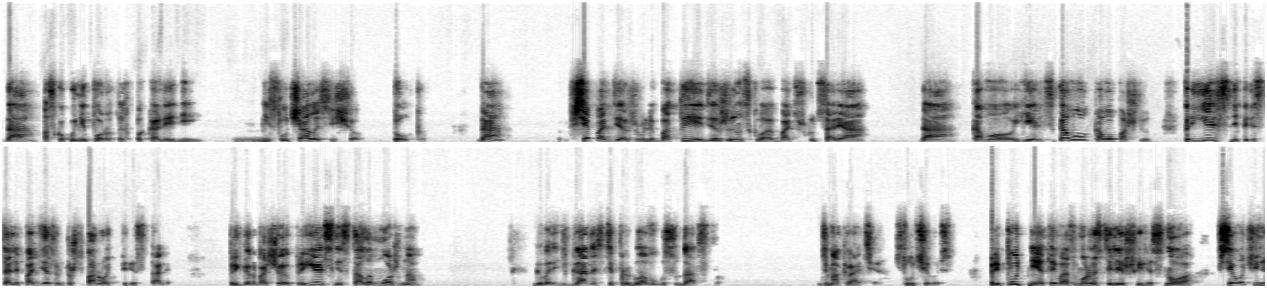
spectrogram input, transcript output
да, поскольку непоротых поколений не случалось еще толком, да, все поддерживали Батыя, Дзержинского, батюшку царя, да, кого Ельцин, кого, кого пошлют. При Ельцине перестали поддерживать, потому что пороть перестали. При Горбачеве, при Ельцине стало можно говорить гадости про главу государства. Демократия случилась. При Путине этой возможности лишили. Снова, все очень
